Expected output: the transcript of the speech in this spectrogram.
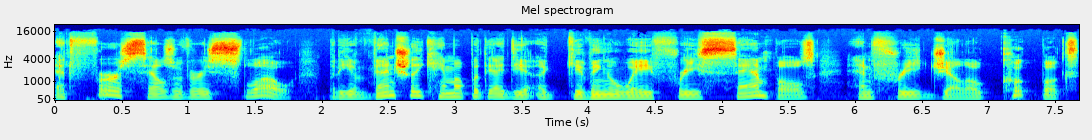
At first, sales were very slow, but he eventually came up with the idea of giving away free samples and free Jello cookbooks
